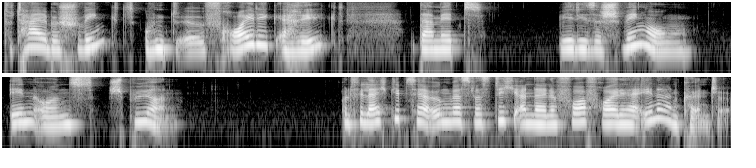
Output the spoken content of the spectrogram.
total beschwingt und äh, freudig erregt, damit wir diese Schwingung in uns spüren. Und vielleicht gibt es ja irgendwas, was dich an deine Vorfreude erinnern könnte.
